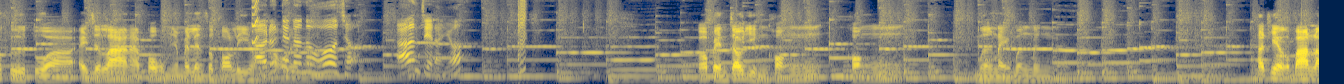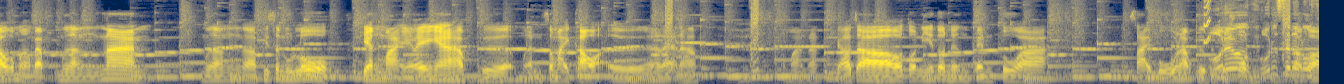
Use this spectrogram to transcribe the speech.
็คือตัวไอเจล่านะ เพราะผมยังไม่เล่นสตอรี่ของเขาเลยก็เป็นเจ้าหญิงของของเมืองไหนเมืองหนึ่งนะครับ ถ้าเทียบกับบ้านเราก็เหมือนแบบเมืองน่าน เมืองพิษณุโลกเชียงใหม่อะไรเงี้ยครับ คือเหมือนสมัยเก่าเออนั่นแหละนะครับ ประมาณนั้นเดี๋ยวจะเอาตัวนี้ตัวหนึ่งเป็นตัวสายบูนะครับคือเป็นคนแล้วก็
